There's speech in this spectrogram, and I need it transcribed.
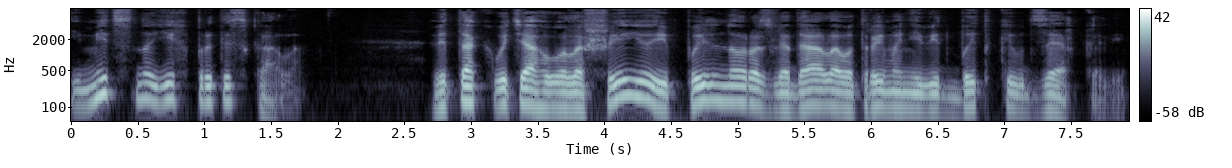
і міцно їх притискала. Відтак витягувала шию і пильно розглядала отримані відбитки в дзеркалі.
